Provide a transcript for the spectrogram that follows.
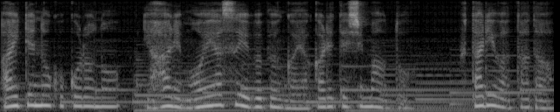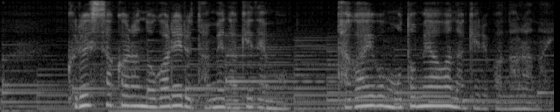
相手の心のやはり燃えやすい部分が焼かれてしまうと二人はただ苦しさから逃れるためだけでも互いを求め合わなければならない。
